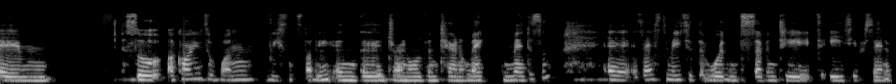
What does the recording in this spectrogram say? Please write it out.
Um, so, according to one recent study in the Journal of Internal Me- Medicine, uh, it's estimated that more than 70 to 80% of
